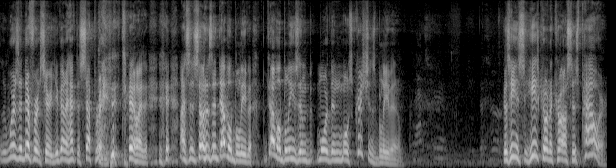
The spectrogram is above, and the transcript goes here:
Where's the difference here? You're going to have to separate the two. I said, So does the devil believe it. The devil believes in more than most Christians believe in him because he's, he's going to cross his power.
